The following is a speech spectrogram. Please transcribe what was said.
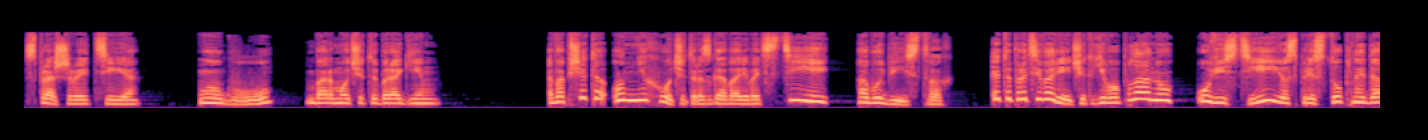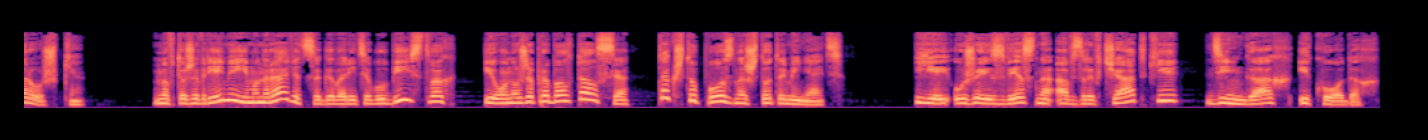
спрашивает Тия. «Угу», — бормочет Ибрагим. Вообще-то он не хочет разговаривать с Тией об убийствах. Это противоречит его плану увести ее с преступной дорожки. Но в то же время ему нравится говорить об убийствах, и он уже проболтался, так что поздно что-то менять. Ей уже известно о взрывчатке, деньгах и кодах.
